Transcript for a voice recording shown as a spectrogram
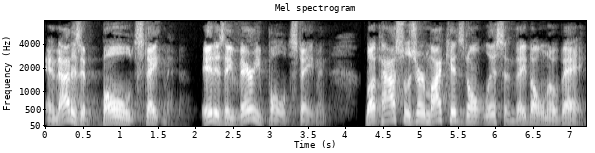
And that is a bold statement. It is a very bold statement. But, Pastor Lejeune, my kids don't listen, they don't obey.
